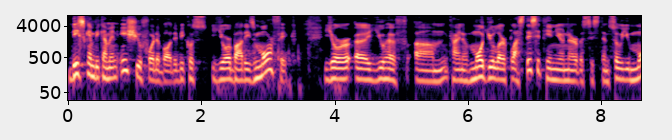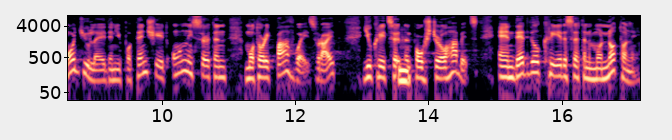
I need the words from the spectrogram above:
this can become an issue for the body because your body is morphic. Your uh, you have um, kind of modular plasticity in your nervous system. So you modulate and you potentiate only certain motoric pathways right? You create certain postural habits and that will create a certain monotony.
